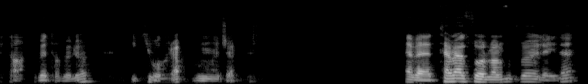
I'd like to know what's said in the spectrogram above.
Beta beta bölü 2 olarak bulunacaktır. Evet, temel sorularımız böyleydi.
